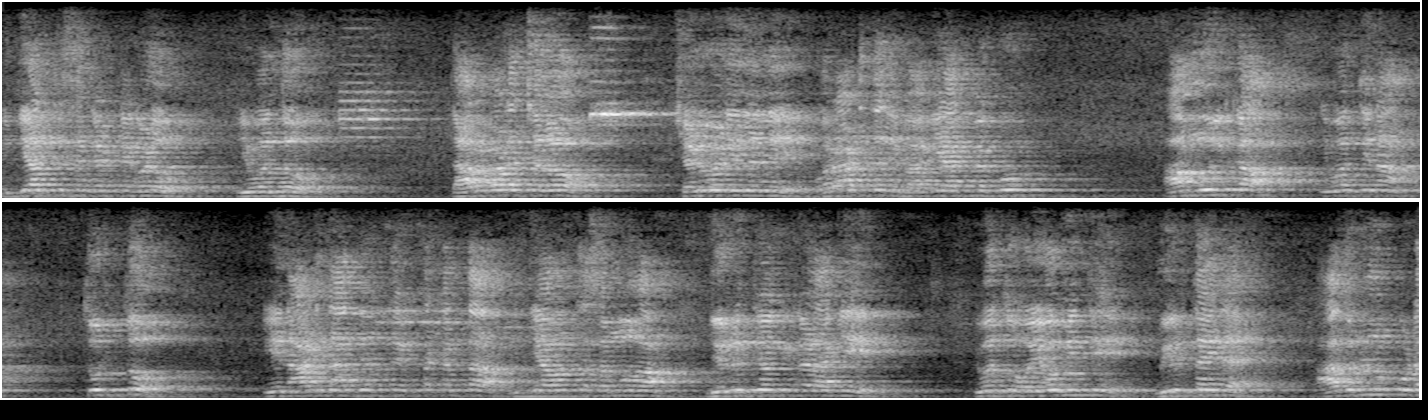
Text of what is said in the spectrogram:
ವಿದ್ಯಾರ್ಥಿ ಸಂಘಟನೆಗಳು ಈ ಒಂದು ಧಾರವಾಡ ಚಲೋ ಚಳುವಳಿಯಲ್ಲಿ ಹೋರಾಟದಲ್ಲಿ ಭಾಗಿಯಾಗಬೇಕು. ಆ ಮೂಲಕ ಇವತ್ತಿನ ತುರ್ತು ಈ ನಾಡಿನಾದ್ಯಂತ ಇರ್ತಕ್ಕಂಥ ವಿದ್ಯಾವಂತ ಸಮೂಹ ನಿರುದ್ಯೋಗಿಗಳಾಗಿ ಇವತ್ತು ವಯೋಮಿತಿ ಮೀರ್ತಾ ಇದೆ. ಆದ್ರೂ ಕೂಡ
